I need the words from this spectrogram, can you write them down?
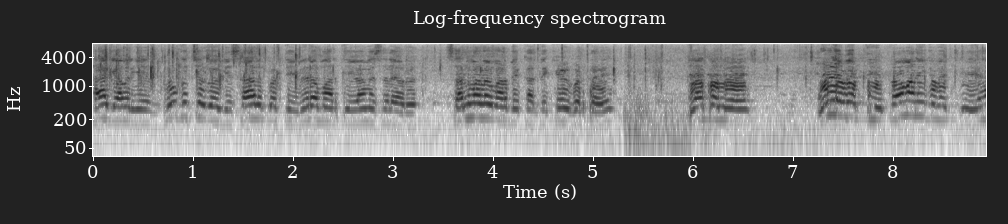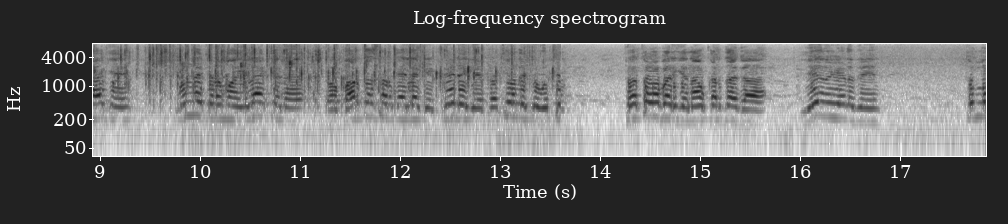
ಹಾಗೆ ಅವರಿಗೆ ಹೋಗಿ ಸಾಲ ಕೊಟ್ಟು ವೀರಮಾರ್ತಿ ವ್ಯಾಮಸಲೆ ಅವರು ಸನ್ಮಾನ ಮಾಡಬೇಕಂತ ಕೇಳಿಕೊಡ್ತೇವೆ ಯಾಕಂದ್ರೆ ಒಳ್ಳೆ ವ್ಯಕ್ತಿ ಪ್ರಾಮಾಣಿಕ ವ್ಯಕ್ತಿ ಹಾಗೆ ಮುಂದಕ್ಕೆ ನಮ್ಮ ಇಲಾಖೆನ ಭಾರತ ಸರ್ಕಾರ ಇಲಾಖೆ ಕ್ರೀಡೆಗೆ ಪ್ರತಿಯೊಂದಕ್ಕೂ ಉತ್ತಮ ಪ್ರಥಮ ಬಾರಿಗೆ ನಾವು ಕರೆದಾಗ ಏನು ಹೇಳಿದೆ ತುಂಬ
